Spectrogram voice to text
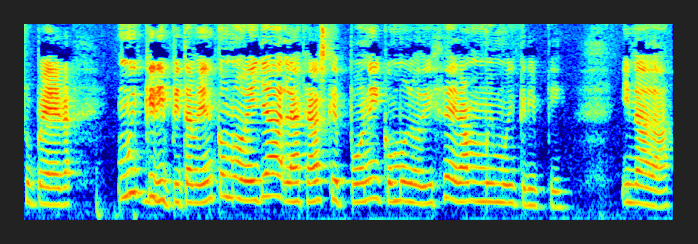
súper. Muy creepy. También como ella, las caras que pone y cómo lo dice, era muy, muy creepy. Y nada.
